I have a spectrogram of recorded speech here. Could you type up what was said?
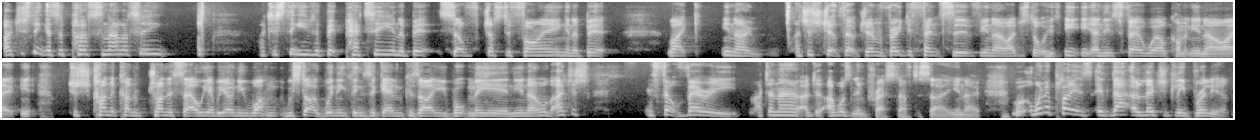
I just think as a personality, I just think he was a bit petty and a bit self-justifying and a bit like you know I just felt generally very defensive. You know, I just thought his he, and his farewell comment. You know, I just kind of kind of trying to say, oh yeah, we only won. We started winning things again because I you brought me in. You know, I just it felt very. I don't know. I, I wasn't impressed. I have to say. You know, when a player is that allegedly brilliant,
